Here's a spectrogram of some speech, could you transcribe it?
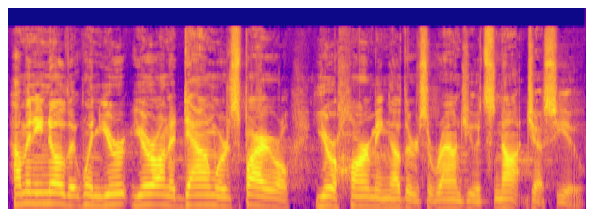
How many know that when you're, you're on a downward spiral, you're harming others around you? It's not just you.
